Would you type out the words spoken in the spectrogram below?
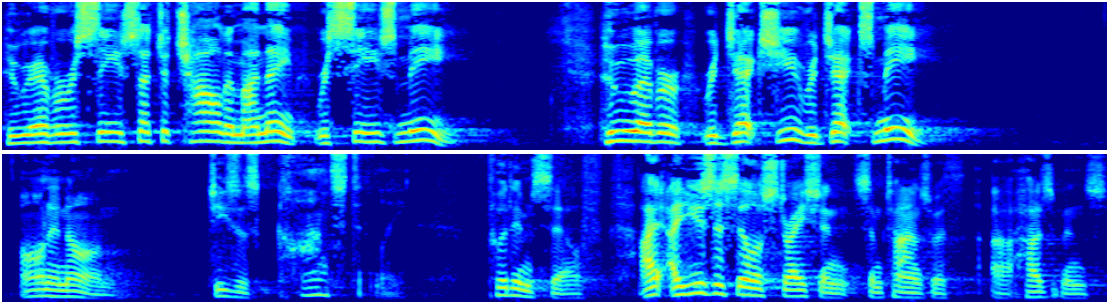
Whoever receives such a child in my name receives me. Whoever rejects you rejects me. On and on. Jesus constantly put himself. I, I use this illustration sometimes with uh, husbands,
